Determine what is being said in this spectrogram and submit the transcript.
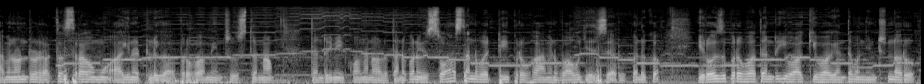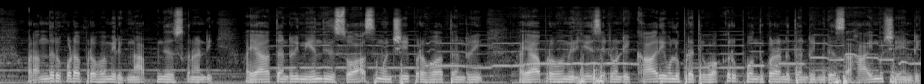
ఆమె నుండి రక్తస్రావము ఆగినట్లుగా ప్రభా మేము చూస్తున్నాం. తండ్రి మీ కొందనాలు తనకున్న విశ్వాసాన్ని బట్టి ప్రభా ఆమెను బాగు చేశారు. కనుక ఈరోజు ప్రభా తండ్రి ఈ వాక్య ఎంతమంది వింటున్నారో వారందరూ కూడా ప్రభా మీరు జ్ఞాపకం చేసుకునండి. అయా తండ్రి మీ ఎందుకు విశ్వాసం ఉంచి ప్రభా తండ్రి అయా ప్రభా మీరు చేసేటువంటి కార్యములు ప్రతి ఒక్కరూ పొందుకోవడానికి తండ్రి మీరు సహాయం చేయండి.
